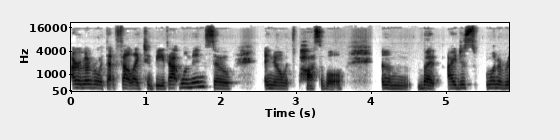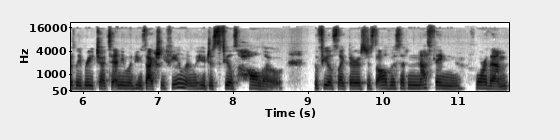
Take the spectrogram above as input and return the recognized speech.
i remember what that felt like to be that woman so i know it's possible. Um, but i just want to really reach out to anyone who's actually feeling who just feels hollow who feels like there's just all of a sudden nothing for them.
